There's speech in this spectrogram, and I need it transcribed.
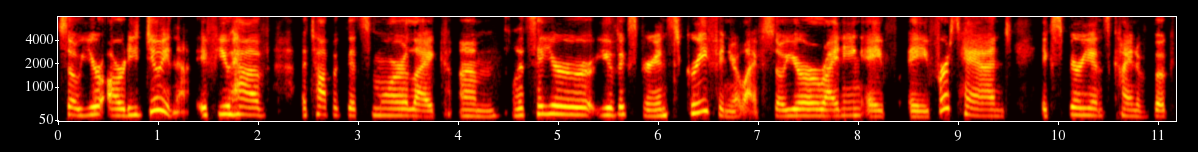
So you're already doing that. If you have a topic that's more like, um, let's say you're, you've experienced grief in your life. So you're writing a, a firsthand experience kind of book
